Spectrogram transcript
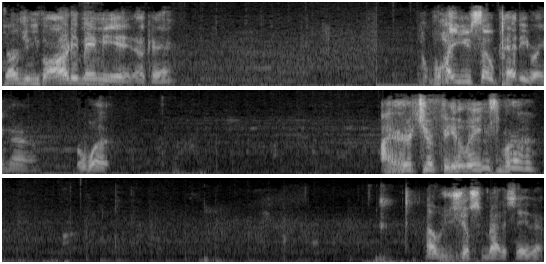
Georgia, you've already made me it. Okay. Why are you so petty right now? Or what? I hurt your feelings, bro. I was just about to say that.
